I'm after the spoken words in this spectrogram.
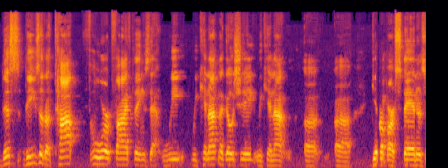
this these are the top four or five things that we we cannot negotiate we cannot uh, uh, give up our standards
